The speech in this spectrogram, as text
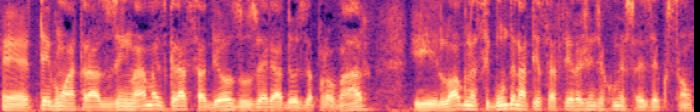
é, teve um atrasozinho lá, mas graças a Deus os vereadores aprovaram. E logo na segunda, na terça-feira, a gente já começou a execução.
